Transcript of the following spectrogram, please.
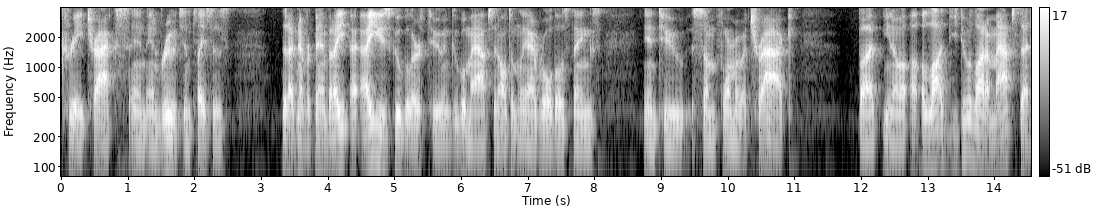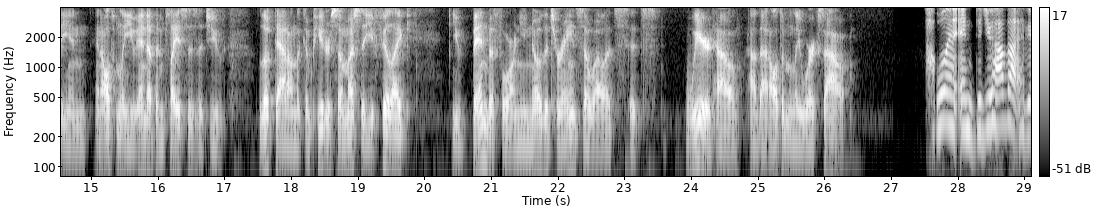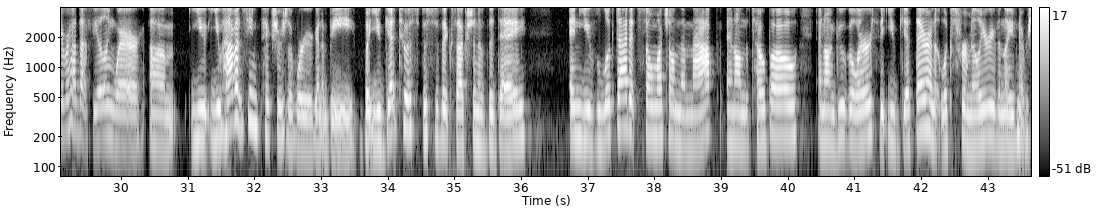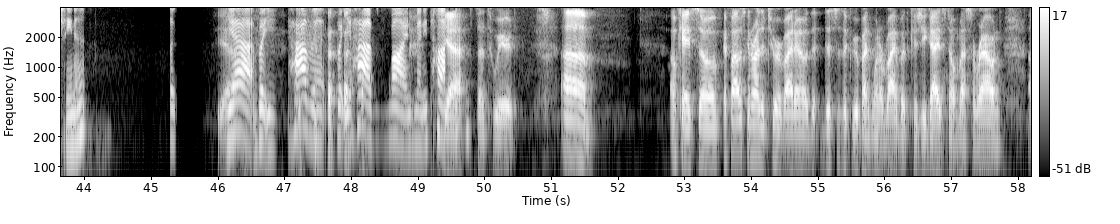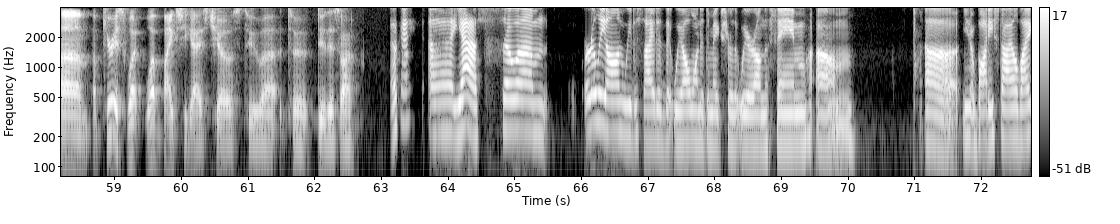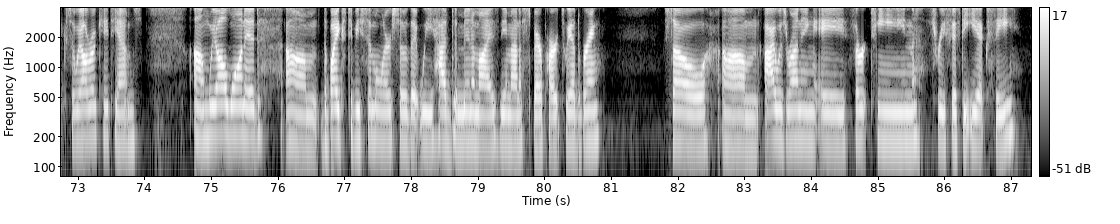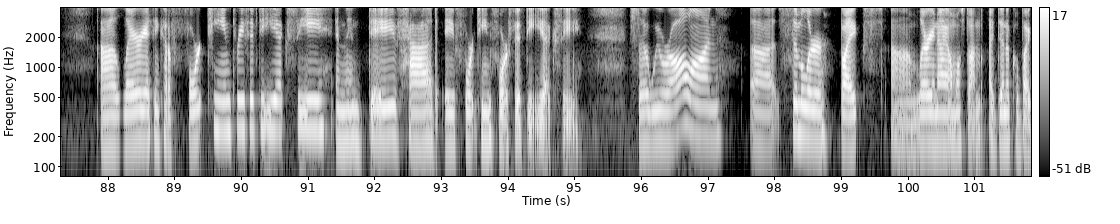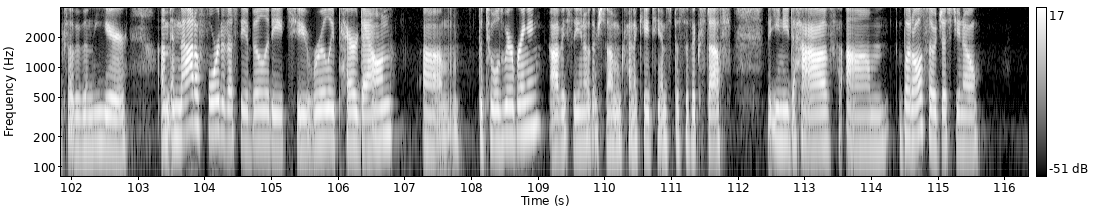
create tracks and, and routes in places that I've never been. But I, I use Google Earth too and Google Maps, and ultimately I roll those things into some form of a track. But you know, a, a lot you do a lot of map study, and and ultimately you end up in places that you've looked at on the computer so much that you feel like you've been before and you know the terrain so well. It's it's weird how how that ultimately works out. Well, and, and did you have that? Have you ever had that feeling where um, you you haven't seen pictures of where you're going to be, but you get to a specific section of the day, and you've looked at it so much on the map and on the topo and on Google Earth that you get there and it looks familiar, even though you've never seen it. Like, yeah, yeah but you haven't, but you have in your mind many times. Yeah, that's weird. Um, Okay, so if I was going to ride the tour of Idaho, this is the group I'd want to ride with because you guys don't mess around. Um, I'm curious what what bikes you guys chose to uh, to do this on. Okay, uh, yeah. So um, early on, we decided that we all wanted to make sure that we were on the same um, uh, you know body style bike. So we all rode KTM's. Um, we all wanted um, the bikes to be similar so that we had to minimize the amount of spare parts we had to bring. So um, I was running a 13 350 EXC. Uh, Larry, I think, had a 14 350 EXC, and then Dave had a 14 450 EXC. So we were all on uh, similar bikes. Um, Larry and I almost on identical bikes, other than the year. Um, and that afforded us the ability to really pare down um, the tools we were bringing. Obviously, you know, there's some kind of KTM specific stuff that you need to have, um, but also just, you know,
